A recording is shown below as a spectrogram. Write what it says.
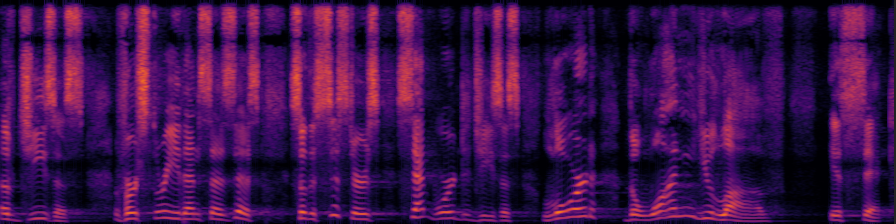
of Jesus. Verse 3 then says this So the sisters sent word to Jesus Lord, the one you love is sick.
